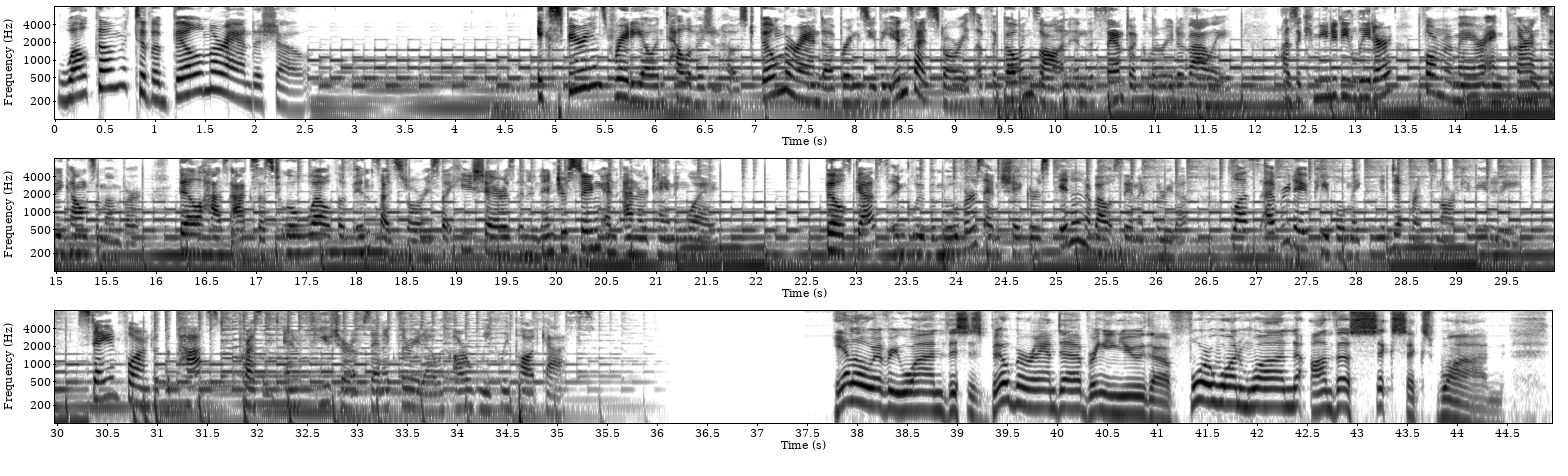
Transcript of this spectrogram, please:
Welcome to the Bill Miranda Show. Experienced radio and television host Bill Miranda brings you the inside stories of the goings on in the Santa Clarita Valley. As a community leader, former mayor, and current city council member, Bill has access to a wealth of inside stories that he shares in an interesting and entertaining way. Bill's guests include the movers and shakers in and about Santa Clarita, plus everyday people making a difference in our community. Stay informed with the past, present, and future of Santa Clarita with our weekly podcasts. Hello, everyone. This is Bill Miranda bringing you the 411 on the 661.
